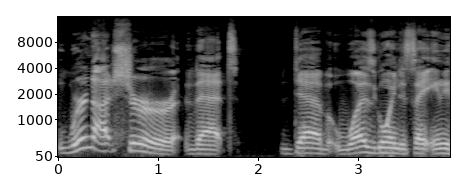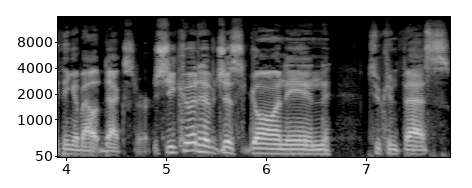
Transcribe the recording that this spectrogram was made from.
we're not sure that Deb was going to say anything about Dexter. She could have just gone in to confess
